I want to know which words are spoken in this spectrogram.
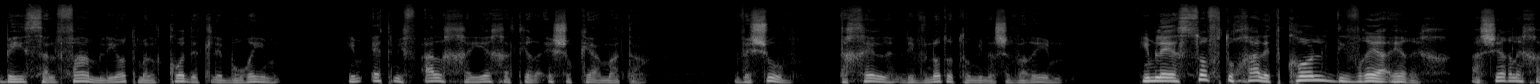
בהיסלפם להיות מלכודת לבורים, אם עת מפעל חייך תראה שוקע מטה, ושוב תחל לבנות אותו מן השברים, אם לאסוף תוכל את כל דברי הערך אשר לך,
